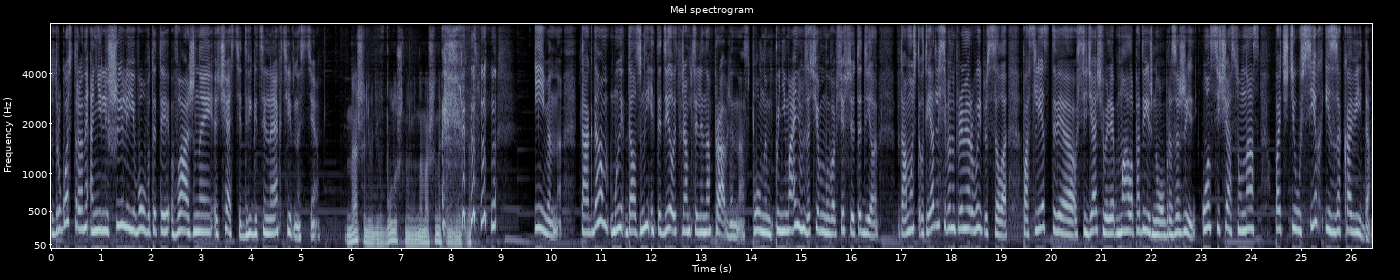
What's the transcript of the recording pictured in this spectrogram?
с другой стороны, они лишили его вот этой важной части двигательной активности. Наши люди в булочную на машинах не ездят. Именно. Тогда мы должны это делать прям целенаправленно, с полным пониманием, зачем мы вообще все это делаем. Потому что вот я для себя, например, выписала последствия сидячего или малоподвижного образа жизни. Он сейчас у нас почти у всех из-за ковида.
